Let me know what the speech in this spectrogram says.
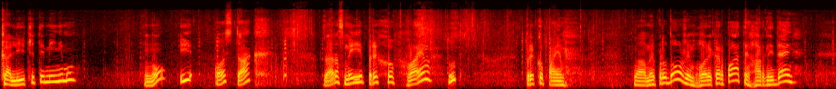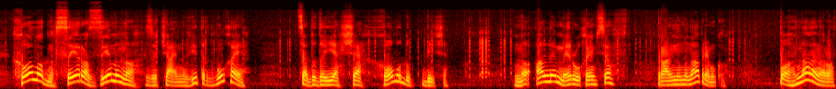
калічити мінімум. Ну і ось так. Зараз ми її приховаємо тут, прикопаємо. Ну а ми продовжуємо. Гори Карпати, гарний день. Холодно, сиро, зимно, звичайно, вітер дмухає. Це додає ще холоду більше. Ну, але ми рухаємося в правильному напрямку. Погнали народ!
